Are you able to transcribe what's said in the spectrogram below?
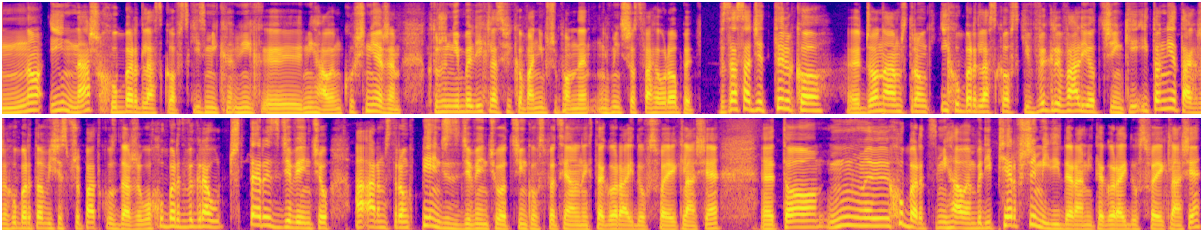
No i nasz Hubert Laskowski z Mich y, Michałem Kuśnierzem, którzy nie byli klasyfikowani, przypomnę, w Mistrzostwach Europy. W zasadzie tylko John Armstrong i Hubert Laskowski wygrywali odcinki i to nie tak, że Hubertowi się z przypadku zdarzyło. Hubert wygrał 4 z 9, a Armstrong 5 z 9 odcinków specjalnych tego rajdu w swojej klasie. E, to mm, Hubert z Michałem byli pierwszymi liderami tego rajdu w swojej klasie,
